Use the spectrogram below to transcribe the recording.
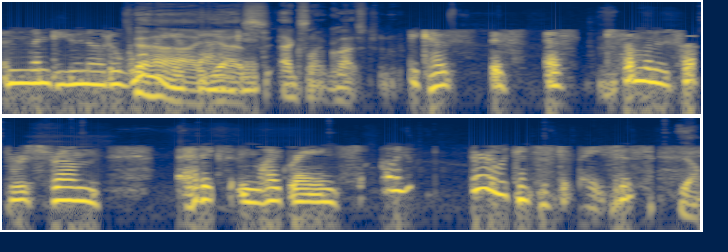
and when do you know to worry Ah, about yes. it? Yes, excellent question. Because if, someone who suffers from headaches and migraines on a fairly consistent basis, Yeah.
